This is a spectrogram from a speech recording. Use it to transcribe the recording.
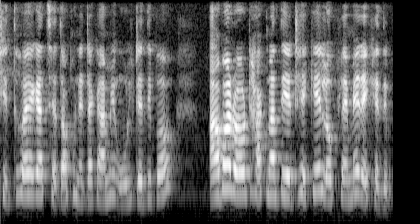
সিদ্ধ হয়ে গেছে, তখন এটাকে আমি উল্টে দিব, আবারও ঢাকনা দিয়ে ঢেকে লো ফ্লেমে রেখে দিব।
